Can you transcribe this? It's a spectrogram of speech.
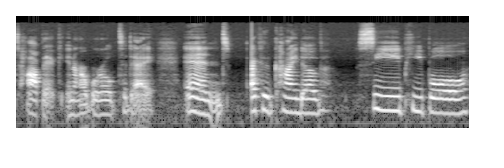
topic in our world today. And I could kind of see people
